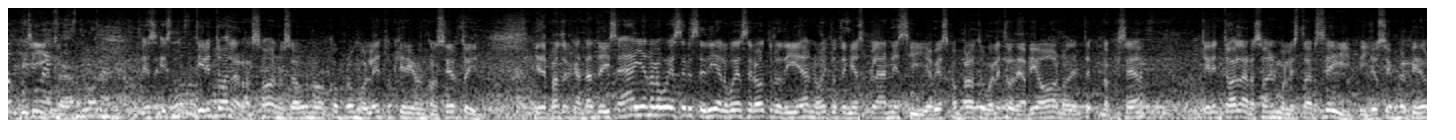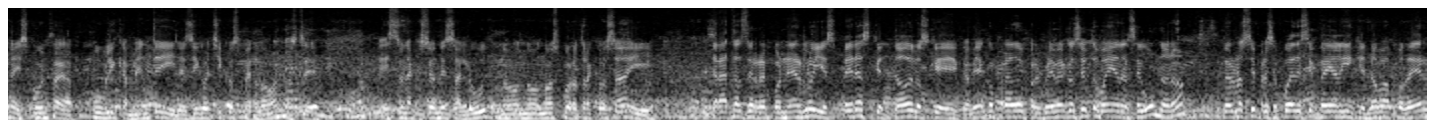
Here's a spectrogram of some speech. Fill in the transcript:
¿Cómo Sí, claro. Es- es- tiene toda la razón. O sea, uno compra un boleto, quiere ir a un concierto y, y de pronto el cantante dice, ah, ya no lo voy a hacer ese día, lo voy a hacer otro día, ¿no? Y tú tenías planes y habías comprado tu boleto de avión o de lo que sea. Tienen toda la razón en molestarse y, y yo siempre pido una disculpa públicamente y les digo, chicos, perdón, este, es una cuestión de salud, no, no, no es por otra cosa y tratas de reponerlo y esperas que todos los que habían comprado para el primer concierto vayan al segundo, ¿no? Pero no siempre se puede, siempre hay alguien que no va a poder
